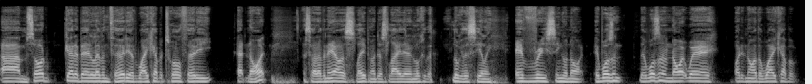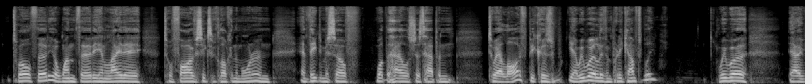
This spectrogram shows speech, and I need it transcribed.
Um, so I'd go to bed at eleven thirty. I'd wake up at twelve thirty at night. So I'd have an hour's sleep, and I'd just lay there and look at the look at the ceiling every single night. It wasn't there wasn't a night where I didn't either wake up at twelve thirty or 1.30 and lay there till five six o'clock in the morning and and think to myself, what the hell's just happened to our life? Because you know we were living pretty comfortably. We were, you know,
